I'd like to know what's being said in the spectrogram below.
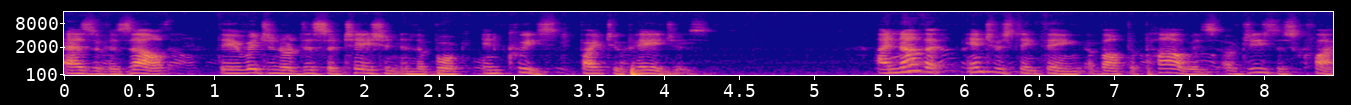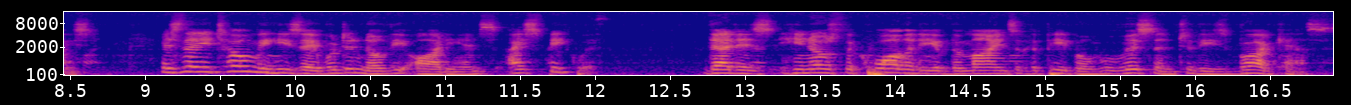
As a result, the original dissertation in the book increased by two pages. Another interesting thing about the powers of Jesus Christ is that he told me he's able to know the audience I speak with. That is, he knows the quality of the minds of the people who listen to these broadcasts.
